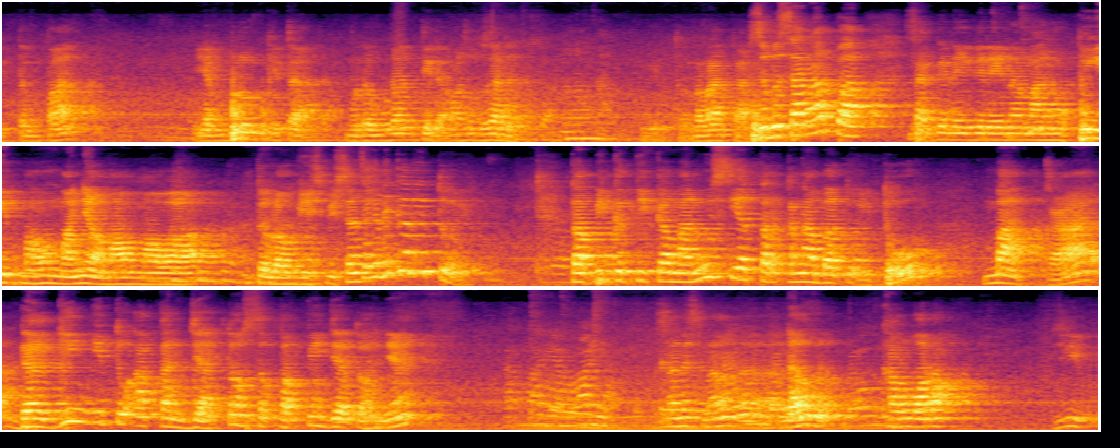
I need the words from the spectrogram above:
Di tempat yang belum kita mudah-mudahan tidak masuk ke sana. Gitu, neraka. Sebesar apa? Sagede-gede nama nupit mau manya mau mawa itu logis bisa segede itu. Tapi ketika manusia terkena batu itu maka daging itu akan jatuh seperti jatuhnya sanes naon eh, daun kalwarok jadi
